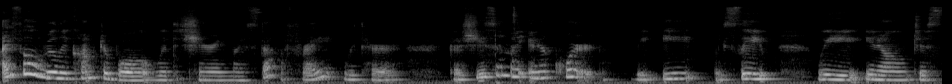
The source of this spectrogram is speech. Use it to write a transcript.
I felt really comfortable with sharing my stuff, right, with her because she's in my inner court. We eat, we sleep, we, you know, just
